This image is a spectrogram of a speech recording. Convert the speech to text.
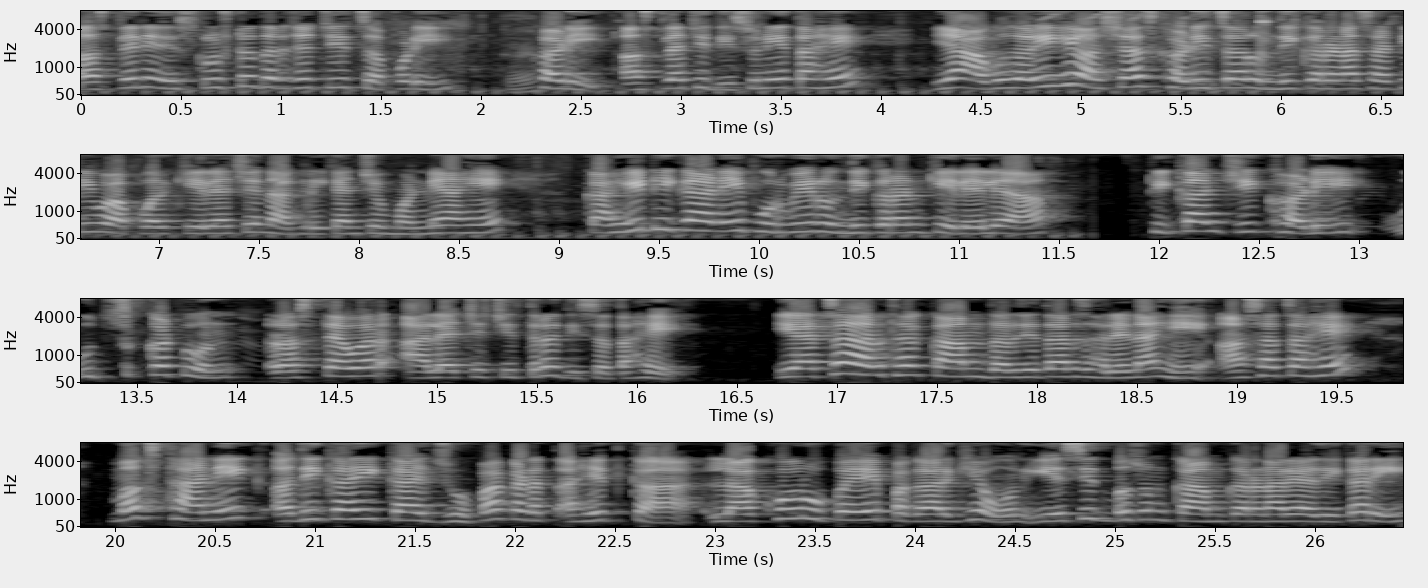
असलेली निकृष्ट दर्जाची चपडी खडी असल्याचे दिसून येत आहे. या अगोदरही अशाच खडीचा रुंदीकरणासाठी वापर केल्याचे नागरिकांचे म्हणणे आहे. काही ठिकाणी पूर्वी रुंदीकरण केलेल्या ठिकाणची खडी उचकटून रस्त्यावर आल्याचे चित्र दिसत आहे. याचा अर्थ काम दर्जेदार झाले नाही असाच आहे. मग स्थानिक अधिकारी काय झोपा काढत आहेत का? लाखो रुपये पगार घेऊन एसीत बसून काम करणारे अधिकारी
